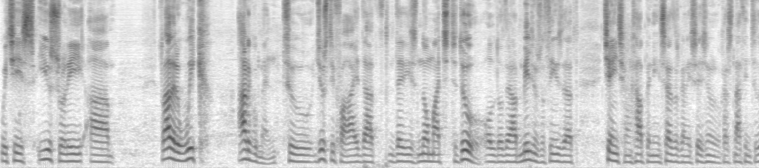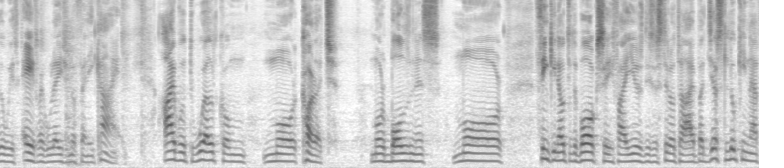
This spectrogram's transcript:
which is usually a rather weak argument to justify that there is no much to do, although there are millions of things that change can happen inside the organization that has nothing to do with a regulation of any kind. I would welcome more courage, more boldness, more thinking out of the box, if I use this stereotype, but just looking at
